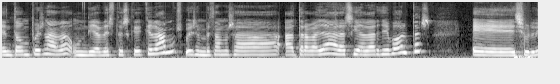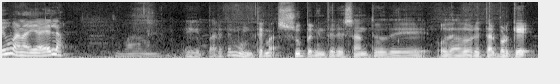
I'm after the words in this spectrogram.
entón pois nada, un día destes que quedamos, pois empezamos a, a traballar así a darlle voltas e xurdiu a e a ela. Eh, pareceme un tema super interesante o de o da dor e tal, porque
